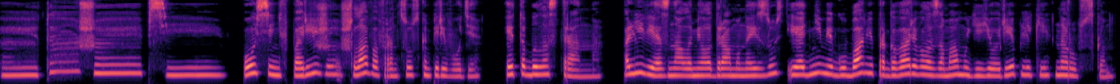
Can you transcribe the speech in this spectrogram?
Это Шепси. Осень в Париже шла во французском переводе. Это было странно. Оливия знала мелодраму наизусть и одними губами проговаривала за маму ее реплики на русском.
